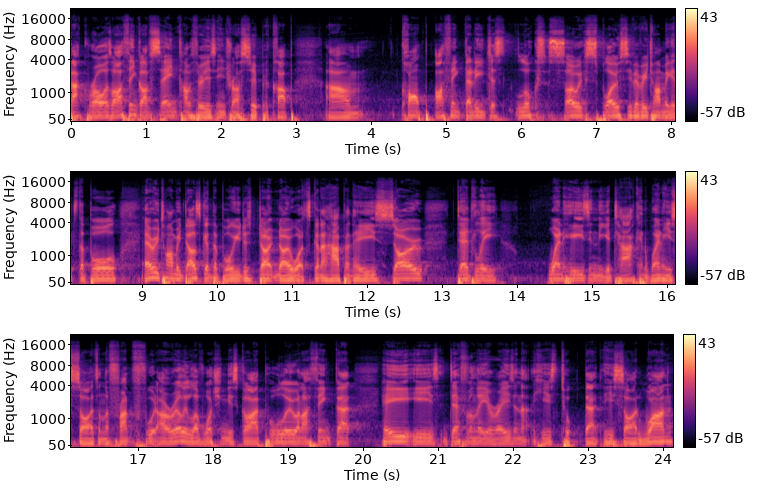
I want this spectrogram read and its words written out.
back rowers I think I've seen come through this Intrust Super Cup um, comp. I think that he just looks so explosive every time he gets the ball. Every time he does get the ball, you just don't know what's going to happen. He's so deadly when he's in the attack and when his side's on the front foot. I really love watching this guy, Pulu, and I think that he is definitely a reason that he's took that his side won.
